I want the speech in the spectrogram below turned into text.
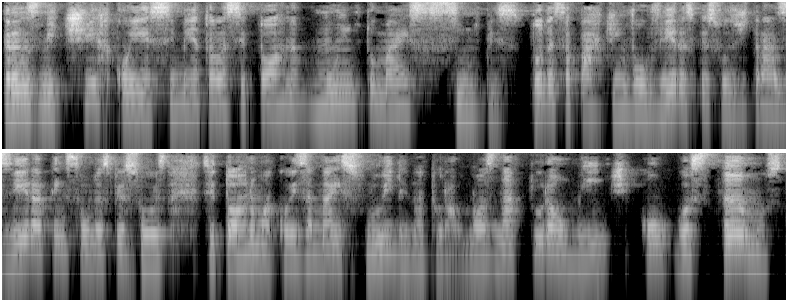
transmitir conhecimento ela se torna muito mais simples. Toda essa parte de envolver as pessoas, de trazer a atenção das pessoas, se torna uma coisa mais fluida e natural. Nós naturalmente gostamos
